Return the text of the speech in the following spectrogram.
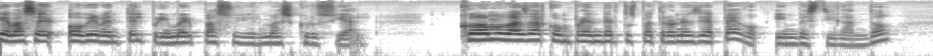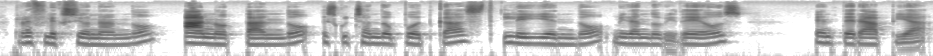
que va a ser obviamente el primer paso y el más crucial. ¿Cómo vas a comprender tus patrones de apego? Investigando, reflexionando, anotando, escuchando podcast, leyendo, mirando videos, en terapia,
